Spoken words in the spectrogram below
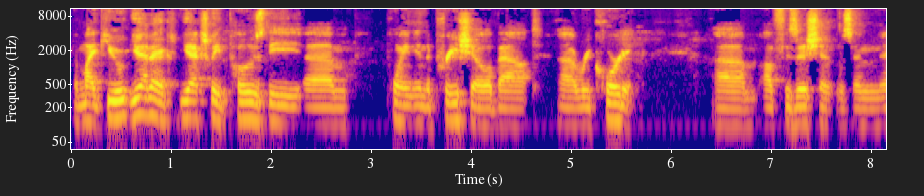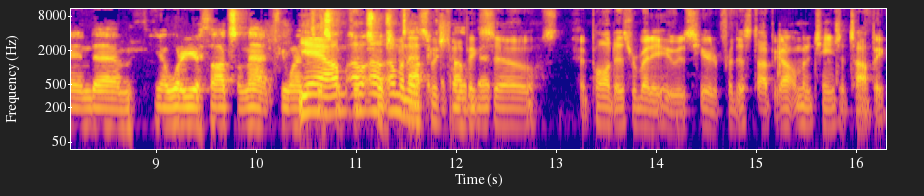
but Mike, you you had a, you actually posed the um, point in the pre-show about uh, recording um, of physicians, and and um, you know, what are your thoughts on that? If you want, yeah, to I'm, I'm, I'm going to switch topics. So I apologize for everybody who is here for this topic. I'm going to change the topic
